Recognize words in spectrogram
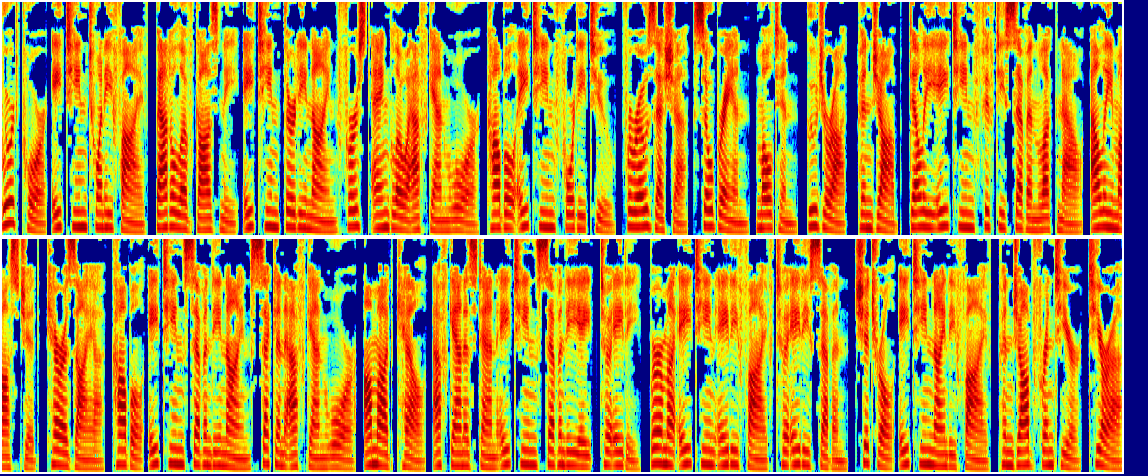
Bhurtpore 1825, Battle of Ghazni 1839 First Anglo-Afghan War, Kabul 1842, Firozeshah, Sobraon, Multan, Gujarat, Punjab, Delhi 1857 Lucknow, Ali Masjid, Karazaya, Kabul 1879 Second Afghan War, Ahmad Khel, Afghanistan 1878–80, Burma 1885–87, Chitral 1895, Punjab Frontier, Tirah,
